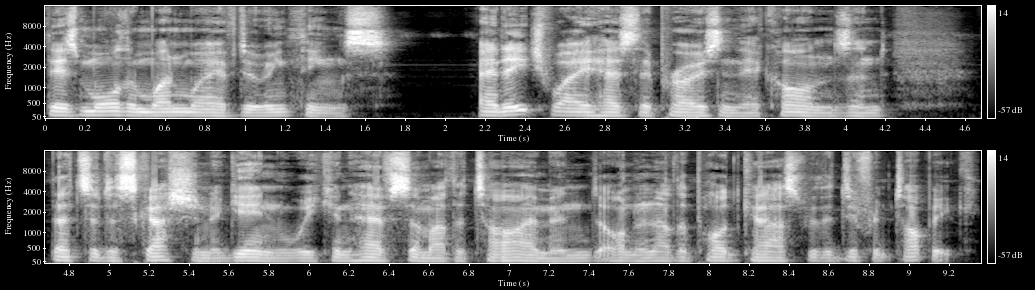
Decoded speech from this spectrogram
there's more than one way of doing things, and each way has their pros and their cons, and that's a discussion. Again we can have some other time and on another podcast with a different topic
